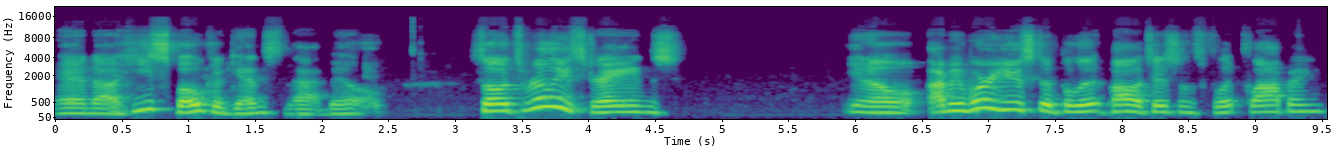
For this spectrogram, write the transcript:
and uh, he spoke against that bill. So it's really strange. You know, I mean, we're used to polit- politicians flip flopping,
